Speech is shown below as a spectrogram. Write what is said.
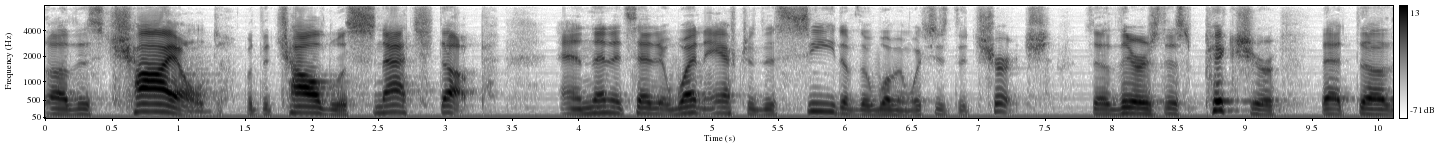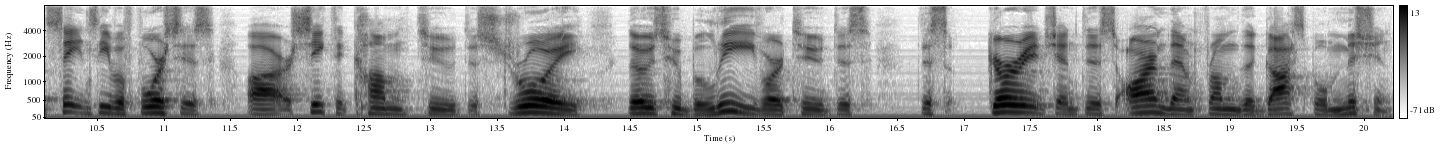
uh, this child, but the child was snatched up. And then it said it went after the seed of the woman, which is the church. So there's this picture that uh, Satan's evil forces are seek to come to destroy those who believe or to dis- discourage and disarm them from the gospel mission.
